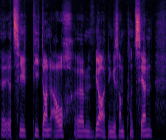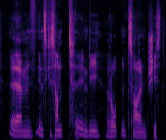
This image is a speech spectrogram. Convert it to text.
äh, erzielt, die dann auch ähm, ja, den Gesamtkonzern ähm, insgesamt in die roten Zahlen schießt.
